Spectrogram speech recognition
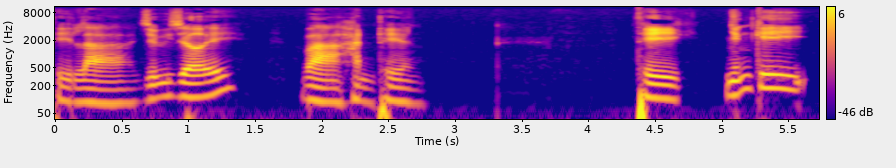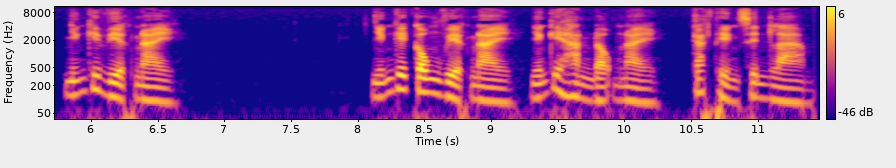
thì là giữ giới và hành thiền, thì những cái những cái việc này, những cái công việc này, những cái hành động này các thiền sinh làm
